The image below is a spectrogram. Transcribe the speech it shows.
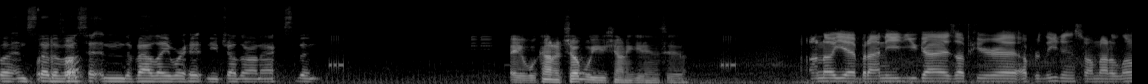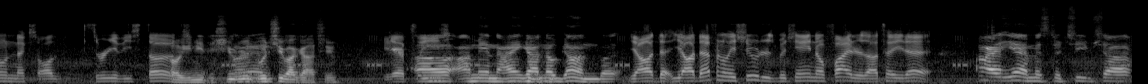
But instead the of us hitting the valet, we're hitting each other on accident. Hey, what kind of trouble are you trying to get into? I don't know yet, but I need you guys up here at Upper Legion so I'm not alone next to all three of these thugs. Oh, you need to shoot Alright. with you? I got you. Yeah, please. Uh, I mean, I ain't got no gun, but y'all, de- y'all definitely shooters, but you ain't no fighters. I'll tell you that. all right, yeah, Mr. Cheap Shot.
